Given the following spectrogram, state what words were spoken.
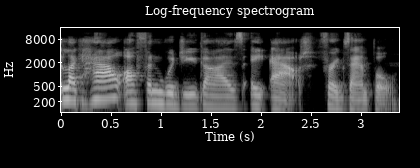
like, how often would you guys eat out, for example,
